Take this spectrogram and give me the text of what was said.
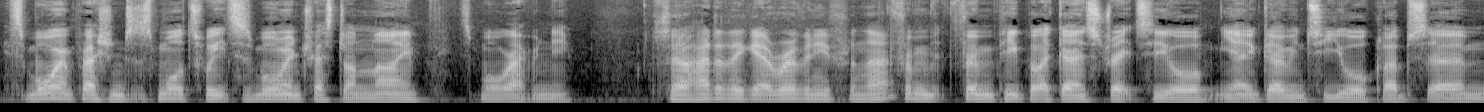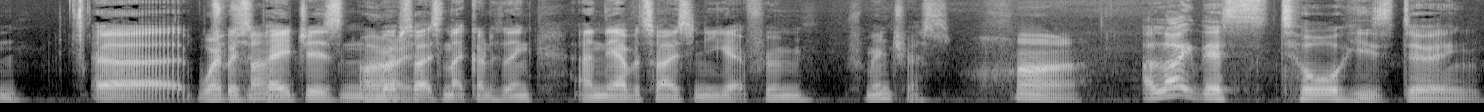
It's more impressions, it's more tweets, it's more interest online, it's more revenue So how do they get revenue from that? from from people like going straight to your you know going to your club's um, uh, Twitter pages and All right. websites and that kind of thing, and the advertising you get from from interest. Huh. I like this tour he's doing.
